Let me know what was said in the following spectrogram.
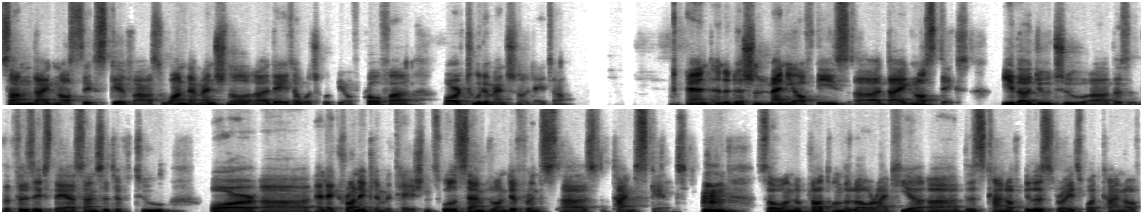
Some diagnostics give us one-dimensional uh, data, which would be of profile, or two-dimensional data. And in addition, many of these uh, diagnostics, either due to uh, the, the physics they are sensitive to or uh, electronic limitations will sample on different uh, time scales. so on the plot on the lower right here, uh, this kind of illustrates what kind of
